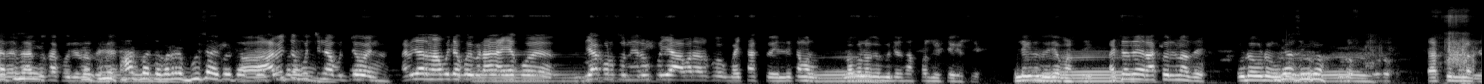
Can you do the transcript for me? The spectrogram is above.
আর কইরো না তুমি থাকবে তো বেটারে বুঝাই আমি তো বুঝছি না বুঝছ? আমি যারা না বুঝা কইবে না আইয়া কই বিয়া করছ এরকম কইয়া আবার আর ভাই থাকতো এলে আমার লগে লগে ভিডিও সাফার নিতে গেছে। এলে কিন্তু মারছে। আচ্ছা যে রাগ না যে উড়ো উড়ো উড়ো রাগ না যে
